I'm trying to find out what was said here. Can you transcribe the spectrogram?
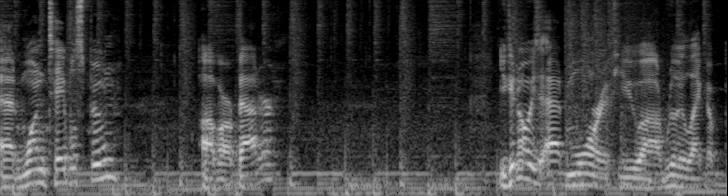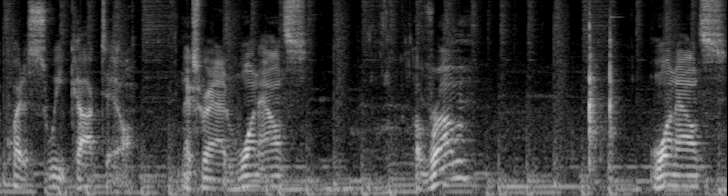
add one tablespoon of our batter, you can always add more if you uh, really like a, quite a sweet cocktail. Next we're gonna add one ounce of rum, one ounce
